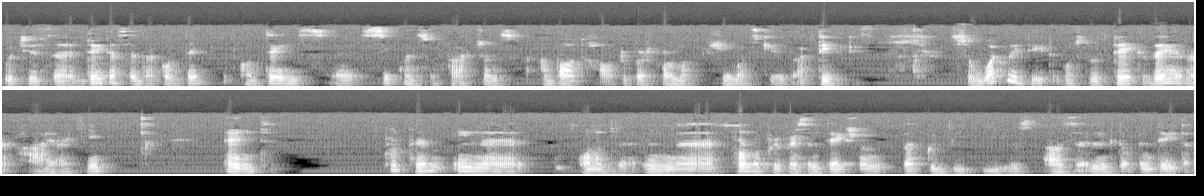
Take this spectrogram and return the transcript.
which is a dataset that contain, contains a sequence of actions about how to perform human-scaled activities. So what we did was to take their hierarchy and put them in a on the, in a form of representation that could be used as linked open data.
